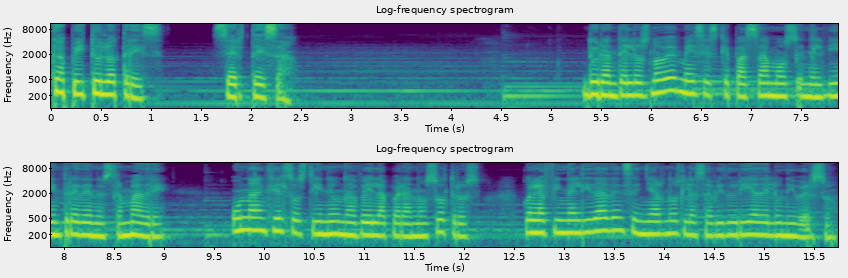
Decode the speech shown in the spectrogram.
Capítulo 3 Certeza Durante los nueve meses que pasamos en el vientre de nuestra madre, un ángel sostiene una vela para nosotros con la finalidad de enseñarnos la sabiduría del universo.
